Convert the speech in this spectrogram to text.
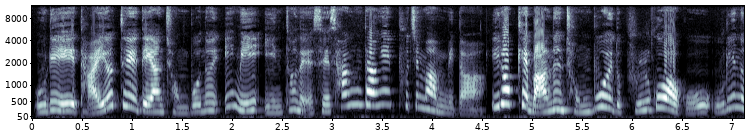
우리 다이어트에 대한 정보는 이미 인터넷에 상당히 푸짐합니다. 이렇게 많은 정보에도 불구하고 우리는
